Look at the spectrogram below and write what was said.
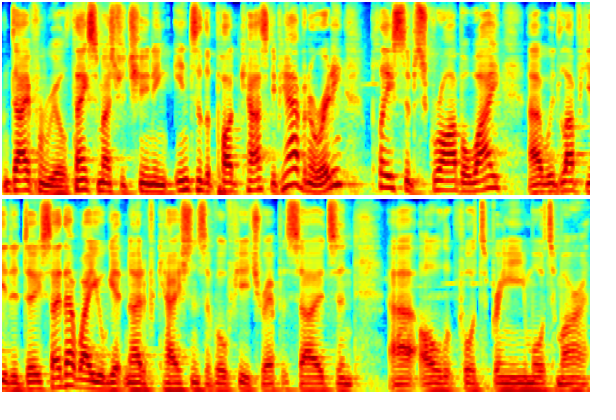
I'm Dave from Real. Thanks so much for tuning into the podcast. If you haven't already, please subscribe away. Uh, we'd love for you to do so. That way, you'll get notifications of all future episodes, and uh, I'll look forward to bringing you more tomorrow.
